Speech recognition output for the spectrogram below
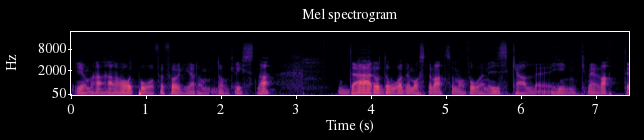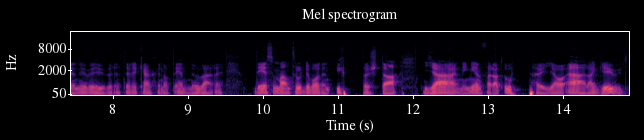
Jo, han, han har hållit på att förfölja de, de kristna. Där och då, det måste varit som att få en iskall eh, hink med vatten över huvudet eller kanske något ännu värre. Det som han trodde var den yppersta gärningen för att upphöja och ära Gud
